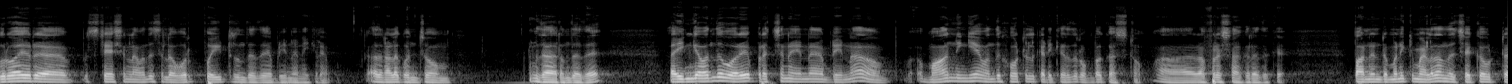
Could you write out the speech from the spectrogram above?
குருவாயூர் ஸ்டேஷனில் வந்து சில ஒர்க் போயிட்டு இருந்தது அப்படின்னு நினைக்கிறேன். அதனால் கொஞ்சம் இதாக இருந்தது. இங்கே வந்து ஒரே பிரச்சனை என்ன அப்படின்னா மார்னிங்கே வந்து ஹோட்டல் கிடைக்கிறது ரொம்ப கஷ்டம். ரெஃப்ரெஷ் ஆகுறதுக்கு. பன்னெண்டு மணிக்கு மேலே தான் அந்த செக் அவுட்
